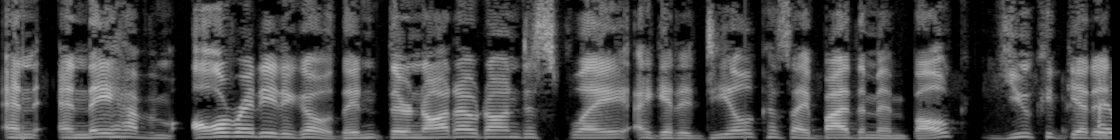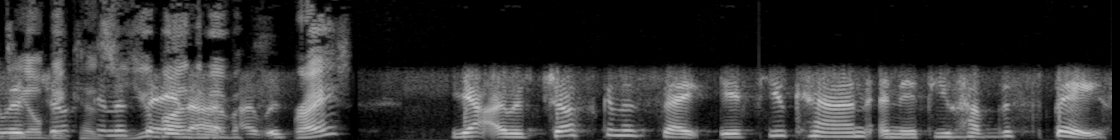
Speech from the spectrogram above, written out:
and and they have them all ready to go. They, they're not out on display. I get a deal because I buy them in bulk. You could get a deal because you buy that. them in bulk, right? Yeah, I was just going to say if you can and if you have the space,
